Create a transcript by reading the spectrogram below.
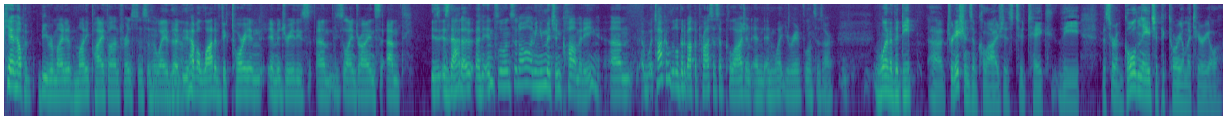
can't help but be reminded of Monty Python, for instance, of the mm-hmm. way that yeah. you have a lot of Victorian imagery, these um, these line drawings. Um, is, is that a, an influence at all? I mean, you mentioned comedy. Um, talk a little bit about the process of collage and, and, and what your influences are. One of the deep uh, traditions of collage is to take the the sort of golden age of pictorial material,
